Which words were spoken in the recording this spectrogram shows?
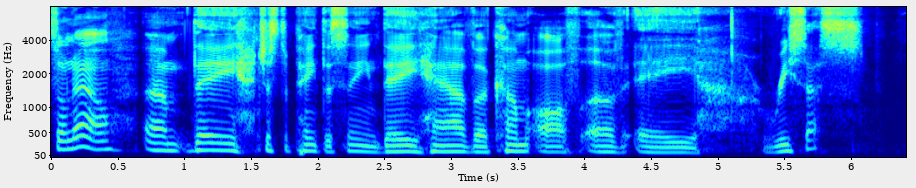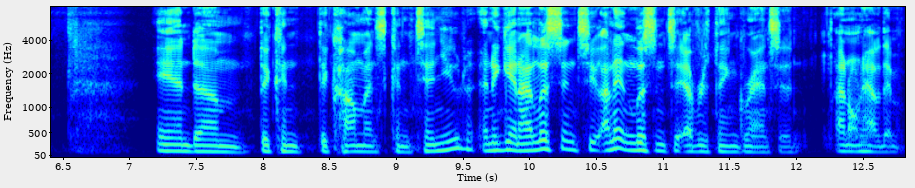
So now um, they, just to paint the scene, they have uh, come off of a recess, and um, the con- the comments continued. And again, I listened to, I didn't listen to everything. Granted, I don't have them.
